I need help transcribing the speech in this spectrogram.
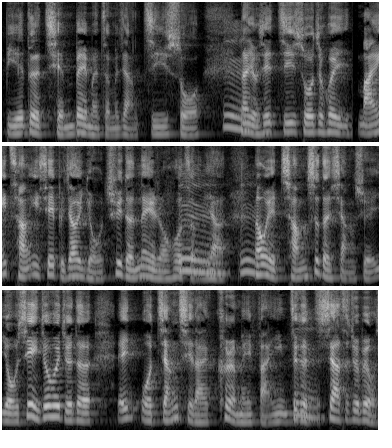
别的前辈们怎么讲机说。嗯，那有些机说就会埋藏一些比较有趣的内容或怎么样。嗯，嗯，那我也尝试的想学。有些你就会觉得，哎，我讲起来客人没反应，这个下次就被我、嗯、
